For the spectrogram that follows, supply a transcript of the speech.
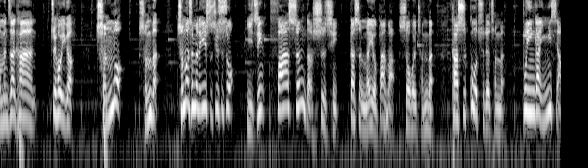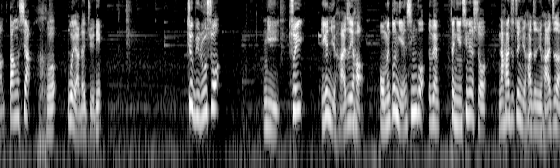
我们再看最后一个沉没成本。沉没成本的意思就是说，已经发生的事情，但是没有办法收回成本，它是过去的成本，不应该影响当下和未来的决定。就比如说，你追一个女孩子也好，我们都年轻过，对不对？在年轻的时候，男孩子追女孩子，女孩子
